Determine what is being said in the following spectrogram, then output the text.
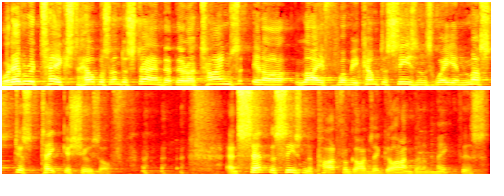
Whatever it takes to help us understand that there are times in our life when we come to seasons where you must just take your shoes off and set the season apart for God and say, God, I'm going to make this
